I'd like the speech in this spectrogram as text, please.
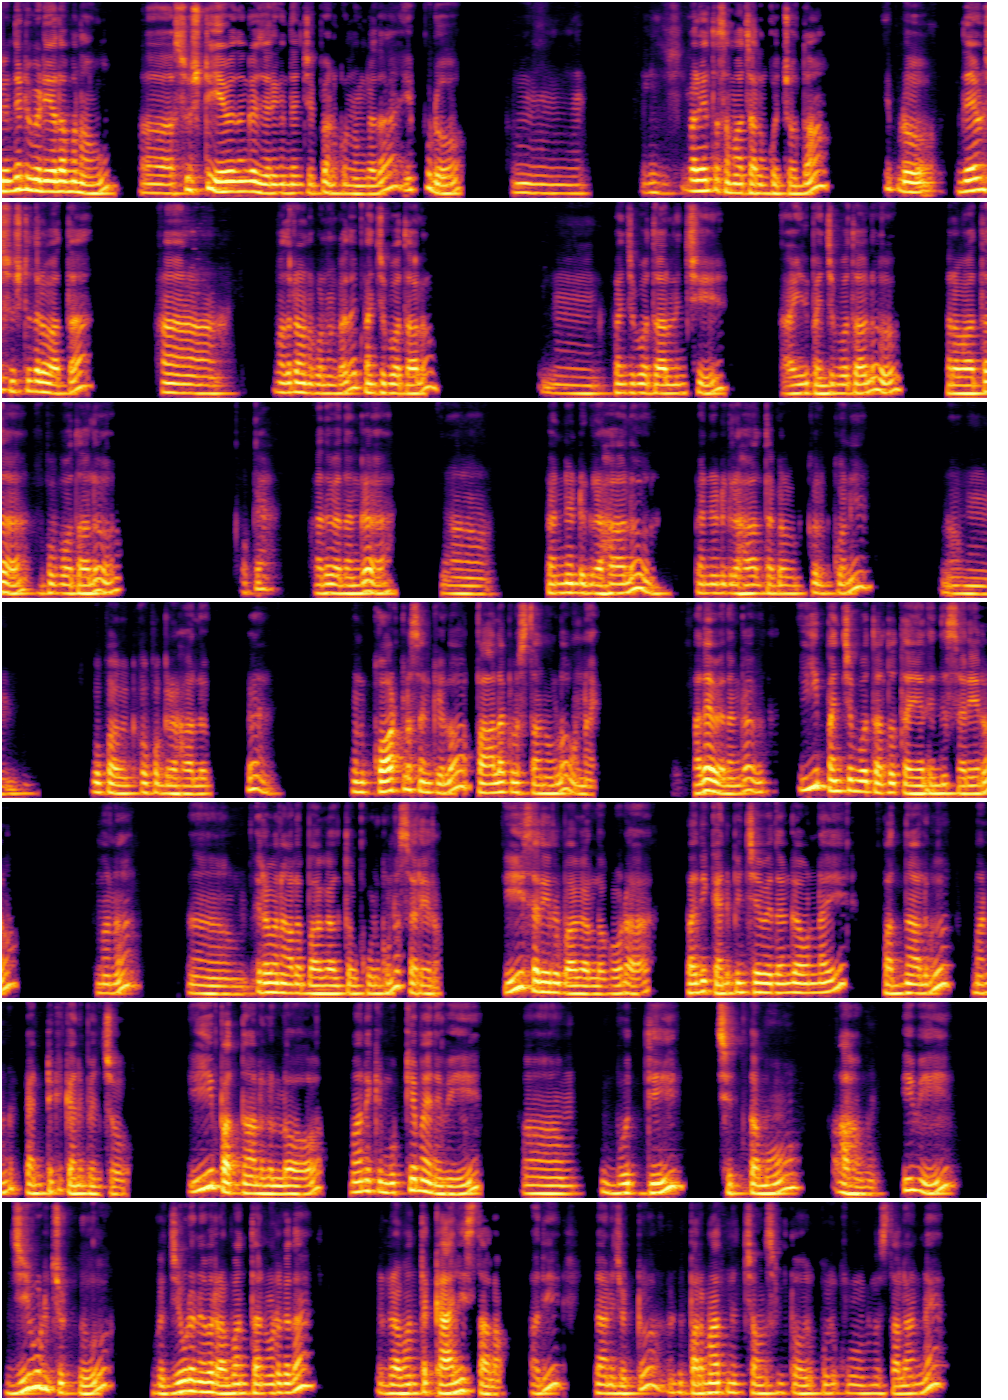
క్రిందటి వీడియోలో మనం సృష్టి ఏ విధంగా జరిగిందని చెప్పి అనుకున్నాం కదా ఇప్పుడు మరింత సమాచారం చూద్దాం. ఇప్పుడు దేవుని సృష్టి తర్వాత మొదట అనుకున్నాం కదా! పంచభూతాలు. పంచభూతాల నుంచి ఐదు పంచభూతాలు, తర్వాత ఉపభూతాలు. ఓకే. అదేవిధంగా పన్నెండు గ్రహాలు, 12 గ్రహాలతో కలుపుకొని ఉప ఉపగ్రహాలు. కొన్ని కోట్ల సంఖ్యలో పాలకుల స్థానంలో ఉన్నాయి. అదేవిధంగా ఈ పంచభూతాలతో తయారైంది శరీరం. మన ఇరవై నాలుగు భాగాలతో కూడుకున్న శరీరం. ఈ శరీర భాగాల్లో కూడా పది కనిపించే విధంగా ఉన్నాయి. 14 మన కంటికి కనిపించవు. ఈ 14లో మనకి ముఖ్యమైనవి బుద్ధి, చిత్తము, అహము. ఇవి జీవుడి చుట్టూ ఒక జీవుడు అనేవారు రవ్వంత అన్నాడు కదా! రవ్వంత ఖాళీ స్థలం. అది దాని చుట్టూ పరమాత్మ నుంచి అంశంతో స్థలాన్నే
